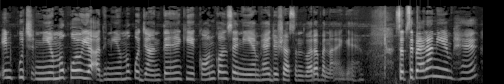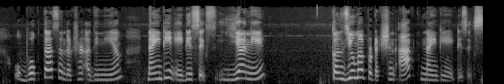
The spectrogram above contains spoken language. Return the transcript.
इन कुछ नियमों को या अधिनियमों को जानते हैं कि ये कौन कौन से नियम हैं जो शासन द्वारा बनाए गए हैं। सबसे पहला नियम है उपभोक्ता संरक्षण अधिनियम 1986 यानी कंज्यूमर प्रोटेक्शन एक्ट 1986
